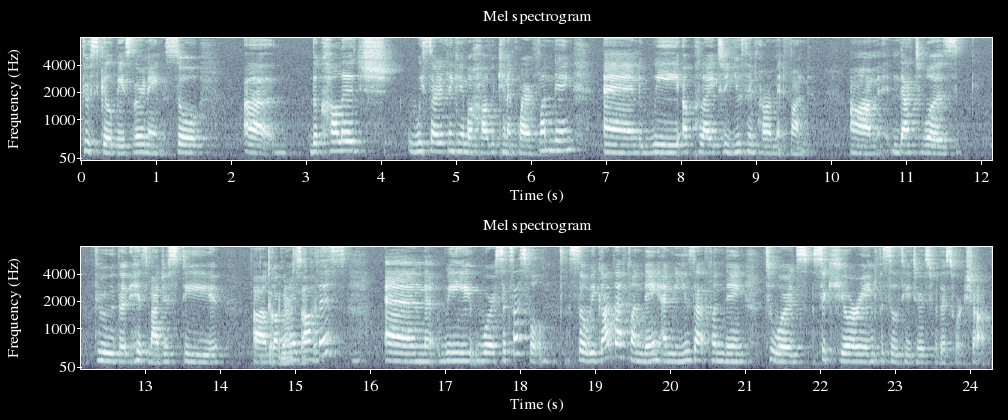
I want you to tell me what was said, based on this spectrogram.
through skill-based learning? So uh, the college, we started thinking about how we can acquire funding, and we applied to the Youth Empowerment Fund. Um, and that was through the, His Majesty uh, Governor's Governor's, Office. Office, and we were successful. So we got that funding, and we used that funding towards securing facilitators for this workshop.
